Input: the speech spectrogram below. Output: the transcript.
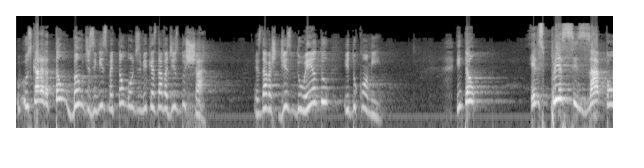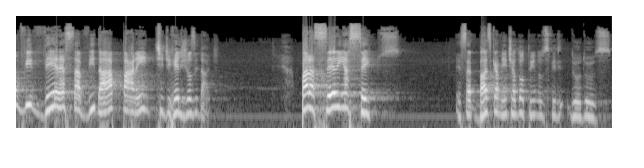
Os caras eram tão bom dizimismo, mas tão bom dizimismo que eles davam dízimo do chá. Eles davam dízimo do endo e do cominho. Então, eles precisavam viver essa vida aparente de religiosidade para serem aceitos. Essa é basicamente a doutrina dos, dos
